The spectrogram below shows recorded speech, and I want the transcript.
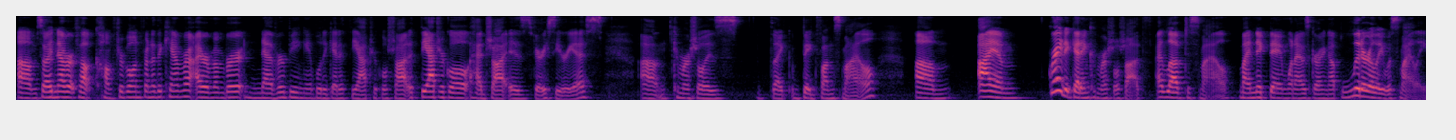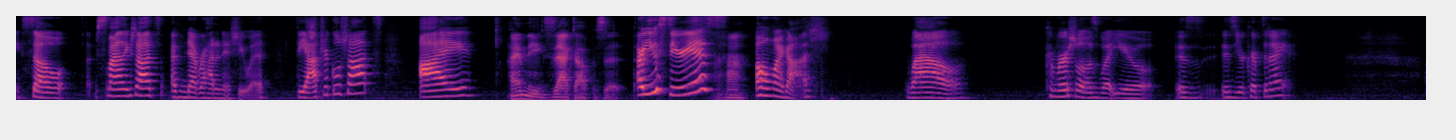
Um, so I never felt comfortable in front of the camera. I remember never being able to get a theatrical shot. A theatrical headshot is very serious. Um, commercial is like a big fun smile. Um, I am great at getting commercial shots. I love to smile. My nickname when I was growing up literally was Smiley. So smiling shots, I've never had an issue with. Theatrical shots, I. I am the exact opposite. Are you serious? Uh huh. Oh my gosh. Wow. Commercial is what you is is your kryptonite?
